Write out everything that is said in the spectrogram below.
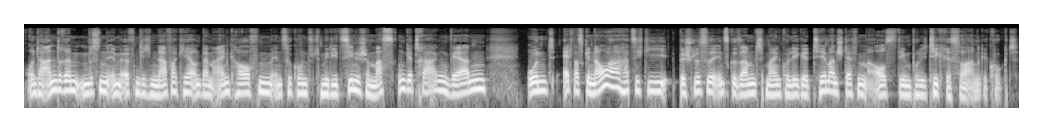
Unter anderem müssen im öffentlichen Nahverkehr und beim Einkaufen in Zukunft medizinische Masken getragen werden. Und etwas genauer hat sich die Beschlüsse insgesamt mein Kollege Tilman Steffen aus dem Politikressort angeguckt.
